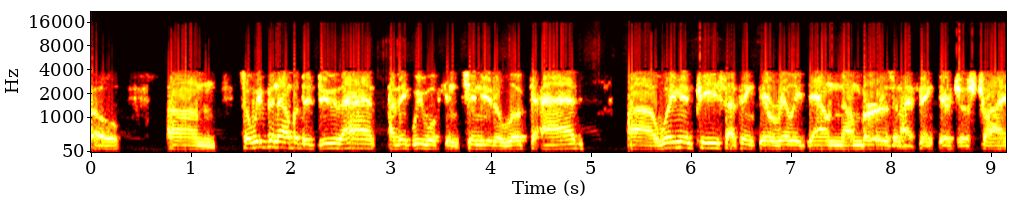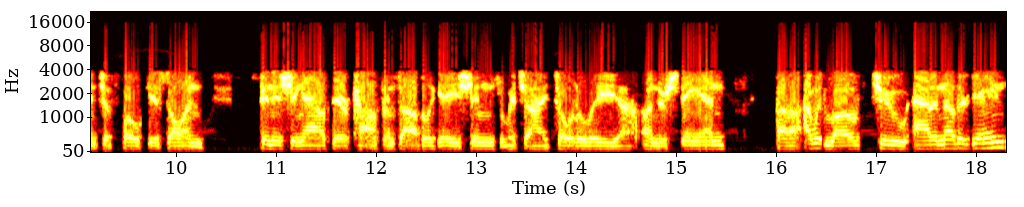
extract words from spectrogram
So, um, so we've been able to do that. I think we will continue to look to add. Uh, William Peace, I think they're really down numbers, and I think they're just trying to focus on finishing out their conference obligations, which I totally uh, understand. Uh, I would love to add another game.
